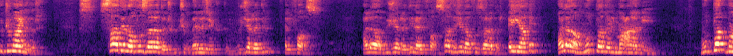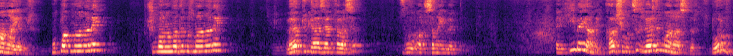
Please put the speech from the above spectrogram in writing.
hüküm aynıdır. Sade lafızlaradır hüküm, verilecek hüküm. Mücerredil elfaz. Ala mücerredil elfaz. Sadece lafızlaradır. Ey yani ala mutlakil maani. Mutlak manayadır. Mutlak mana ne? Şundan anladığımız mana ne? Ve hep tüke ezel ferası. Bu atı sana hibe ettim. E, hibe yani karşılıksız verdim manasıdır. Doğru mu?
